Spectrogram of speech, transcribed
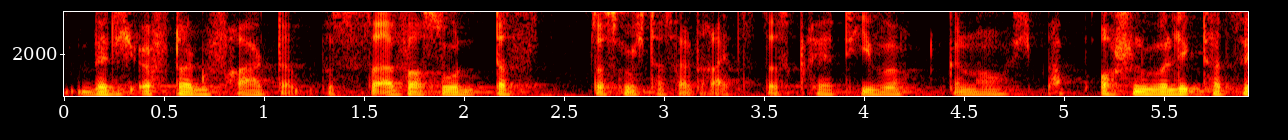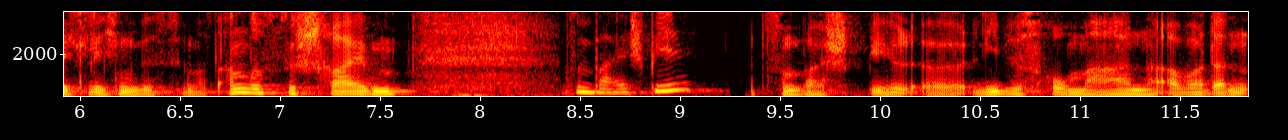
werde ich öfter gefragt. Es ist einfach so, dass dass mich das halt reizt, das Kreative. Genau. Ich habe auch schon überlegt, tatsächlich ein bisschen was anderes zu schreiben. Zum Beispiel? Zum Beispiel äh, Liebesromane, aber dann,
